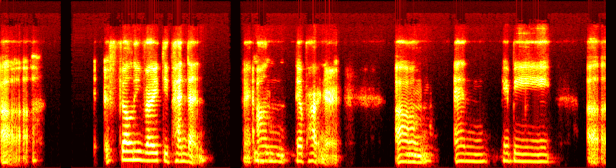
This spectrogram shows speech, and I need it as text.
uh feeling very dependent right, mm-hmm. on their partner. Um mm and maybe uh,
